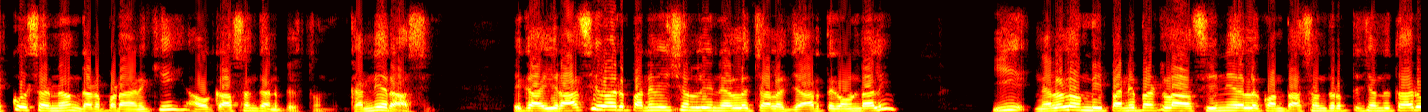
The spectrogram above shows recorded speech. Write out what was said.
ఎక్కువ సమయం గడపడానికి అవకాశం కనిపిస్తుంది. కన్యరాశి రాశి. ఇక ఈ రాశి వారి పని విషయంలో ఈ నెలలో చాలా జాగ్రత్తగా ఉండాలి. ఈ నెలలో మీ పని పట్ల సీనియర్లు కొంత అసంతృప్తి చెందుతారు.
